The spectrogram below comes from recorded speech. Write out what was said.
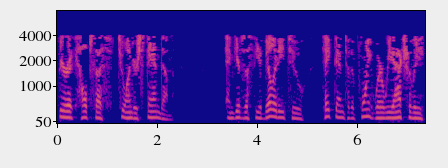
Spirit helps us to understand them and gives us the ability to take them to the point where we actually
